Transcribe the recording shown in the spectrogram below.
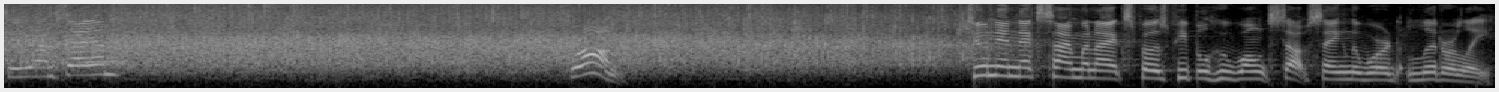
See what I'm saying? Wrong. Tune in next time when I expose people who won't stop saying the word literally.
